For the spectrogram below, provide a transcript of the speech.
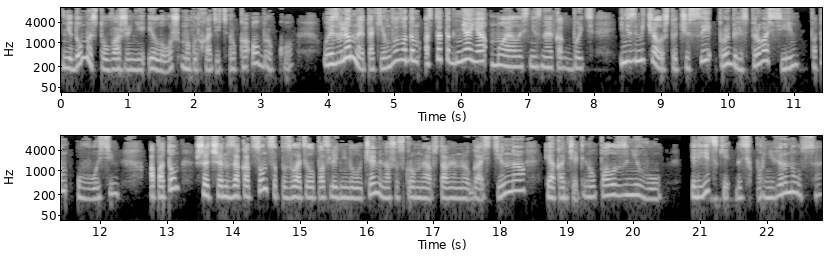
не думаю, что уважение и ложь могут ходить рука об руку. Уязвленная таким выводом, остаток дня я маялась, не зная, как быть, и не замечала, что часы пробили сперва семь, потом восемь, а потом, шедшее на закат солнце, позолотило последними лучами нашу скромную обставленную гостиную и окончательно упало за него. Ильицкий до сих пор не вернулся.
